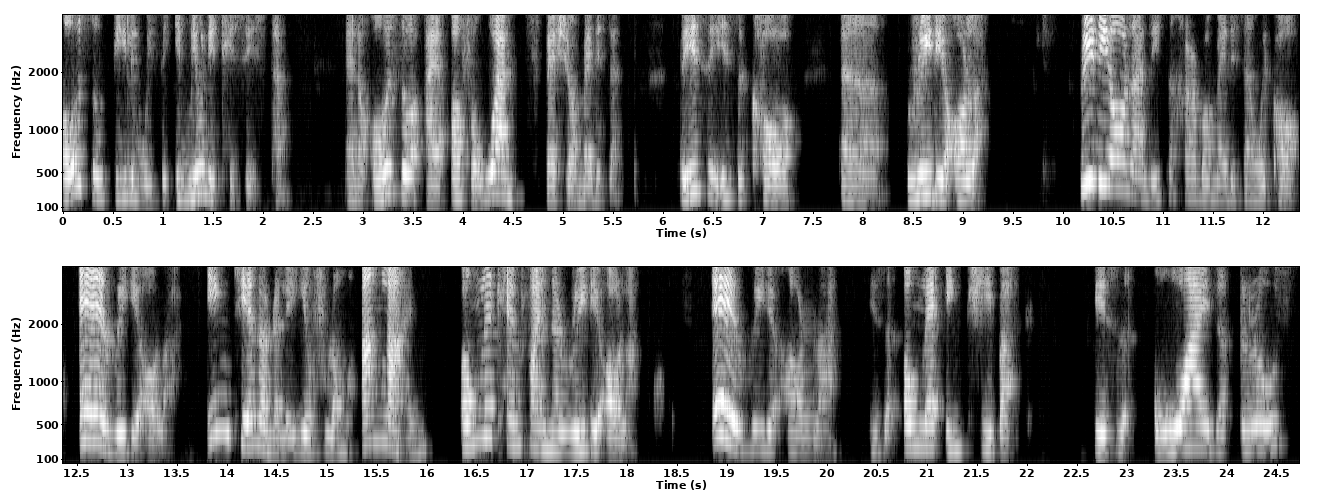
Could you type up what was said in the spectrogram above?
also dealing with the immunity system. And also I offer one special medicine this is called uh, rhodiola. Rhodiola is herbal medicine we call air rhodiola. In generally, you from online only can find a rhodiola. areola is only in Tibet, is wide growth,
